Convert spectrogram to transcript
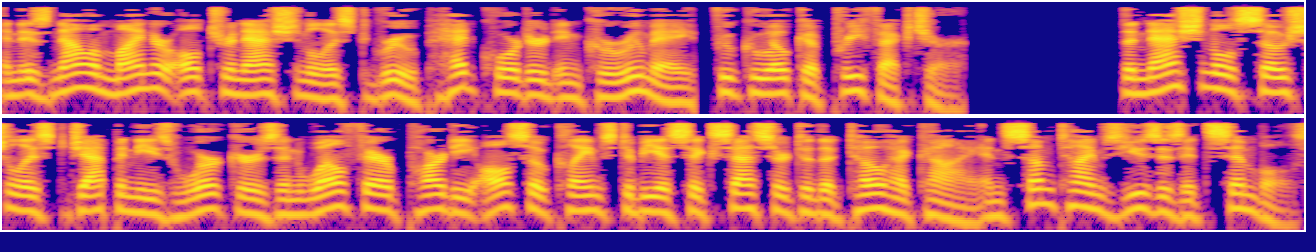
and is now a minor ultranationalist group headquartered in Kurume, Fukuoka Prefecture. The National Socialist Japanese Workers' and Welfare Party also claims to be a successor to the Tohakai and sometimes uses its symbols.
